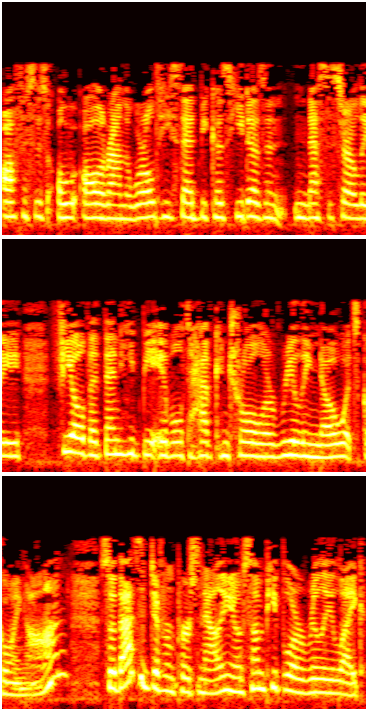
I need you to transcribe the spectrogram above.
offices all around the world. He said because he doesn't necessarily feel that then he'd be able to have control or really know what's going on. So that's a different personality. You know, some people are really like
